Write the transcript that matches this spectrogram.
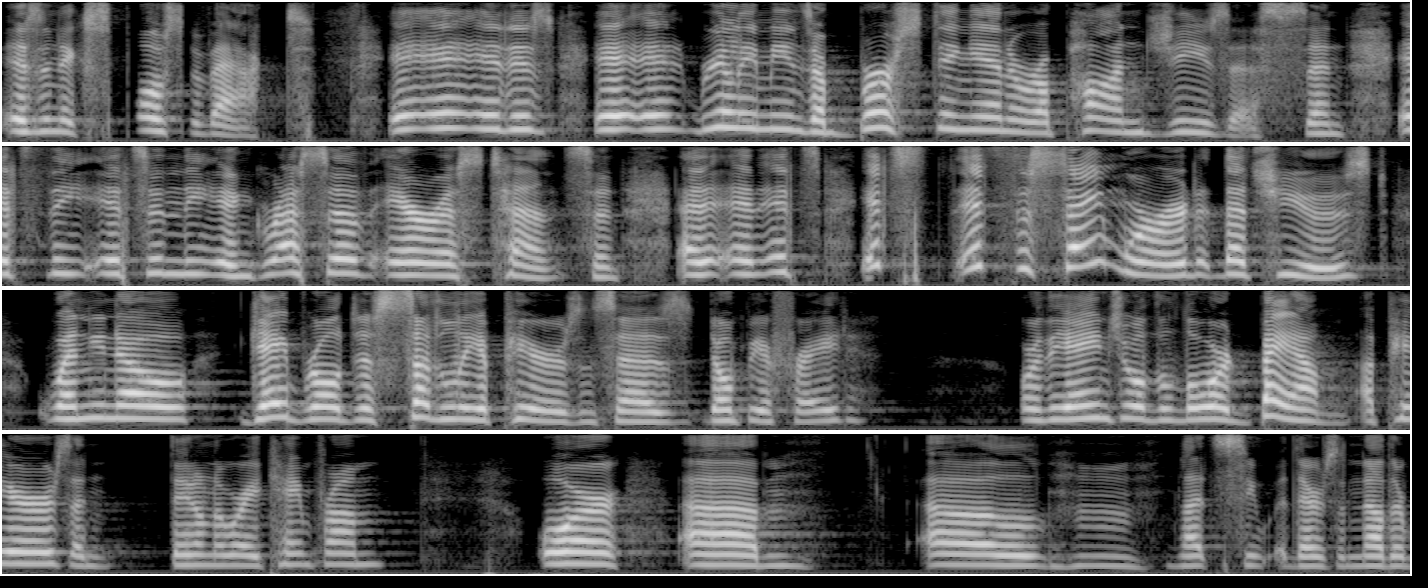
is an explosive act. It, it, is, it really means a bursting in or upon Jesus. And it's, the, it's in the ingressive aorist tense. And, and, and it's, it's, it's the same word that's used when, you know, Gabriel just suddenly appears and says, Don't be afraid. Or the angel of the Lord, bam, appears and they don't know where he came from. Or, um, oh, hmm, let's see, there's another,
